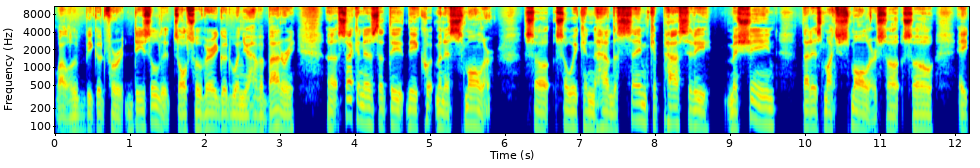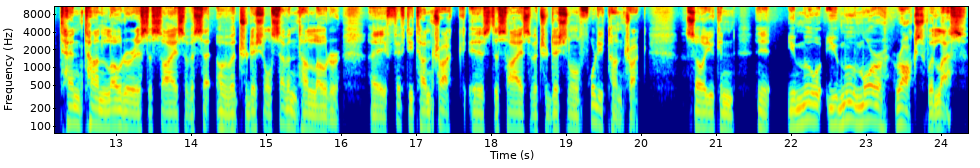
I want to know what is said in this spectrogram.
well, it would be good for diesel. It's also very good when you have a battery. Uh, second is that the, the equipment is smaller, so so we can have the same capacity machine that is much smaller. So so a 10 ton loader is the size of a set of a traditional 7 ton loader. A 50 ton truck is the size of a traditional 40 ton truck. So you can you move you move more rocks with less.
